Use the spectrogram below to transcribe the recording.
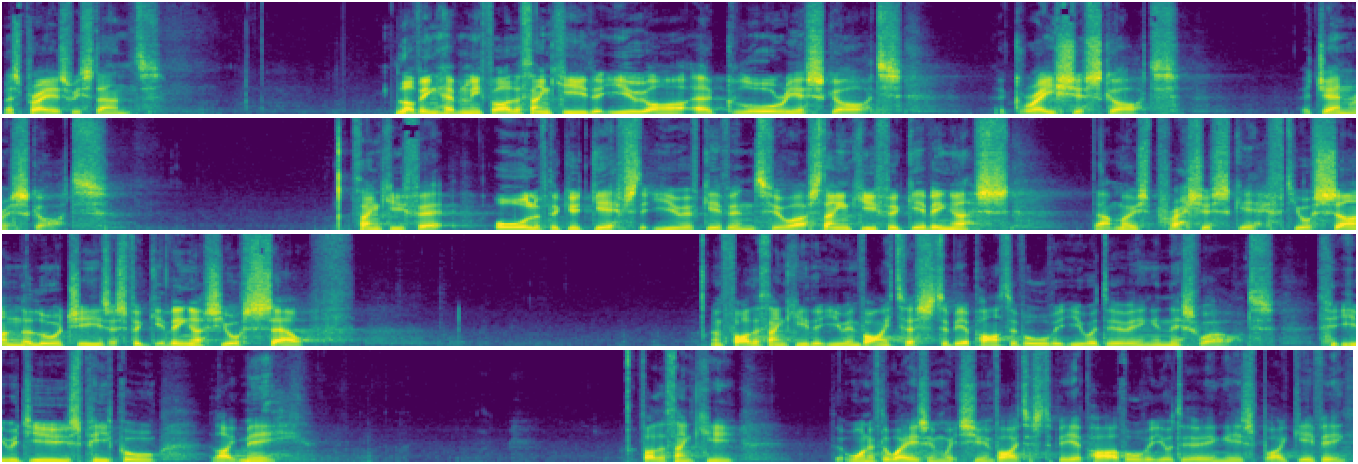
Let's pray as we stand. Loving Heavenly Father, thank you that you are a glorious God, a gracious God, a generous God. Thank you for all of the good gifts that you have given to us. Thank you for giving us that most precious gift, your Son, the Lord Jesus, for giving us yourself. And Father, thank you that you invite us to be a part of all that you are doing in this world that you would use people like me. Father, thank you that one of the ways in which you invite us to be a part of all that you're doing is by giving,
